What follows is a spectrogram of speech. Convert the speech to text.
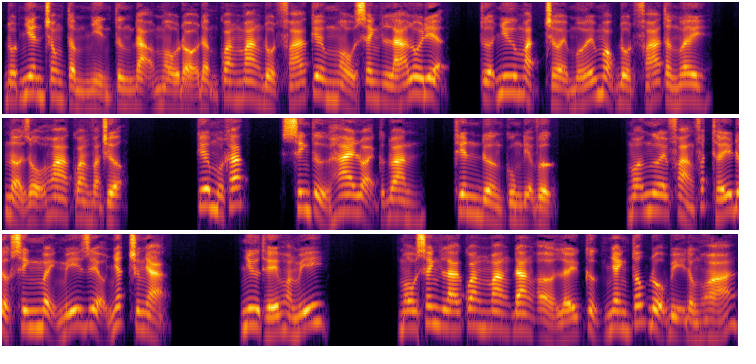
đột nhiên trong tầm nhìn từng đạo màu đỏ đậm quang mang đột phá kia màu xanh lá lôi điện, tựa như mặt trời mới mọc đột phá tầng mây, nở rộ hoa quang vạn trượng. Kia một khắc, sinh tử hai loại cực đoan, thiên đường cùng địa vực. Mọi người phảng phất thấy được sinh mệnh mỹ diệu nhất chương nhạc. Như thế hoàn mỹ. Màu xanh lá quang mang đang ở lấy cực nhanh tốc độ bị đồng hóa,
